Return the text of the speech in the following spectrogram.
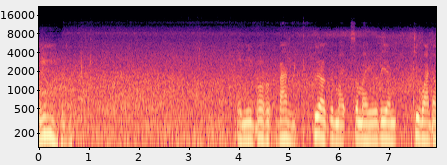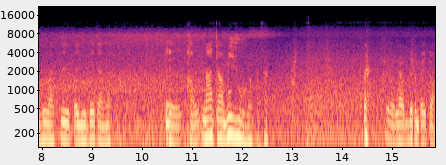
นี่อันนี้ก็บ้านเพื่อนสมัยสมัยเรียนที่วัดนะเพื่อที่ไปอยู่ด้วยกันนะ เขาน่าจะไม่อยู่นะไปเดี๋ยวเราเดินไปต่อ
